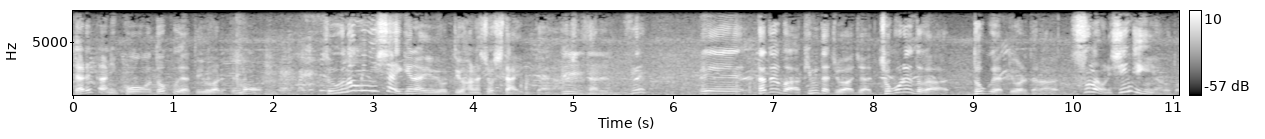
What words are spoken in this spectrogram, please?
誰かにこう毒やと言われても、そう鵜呑みにしちゃいけないよっていう話をしたいみたいな話されるんですね、で例えば君たちはじゃあチョコレートが毒やって言われたら素直に信じひんやろと。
